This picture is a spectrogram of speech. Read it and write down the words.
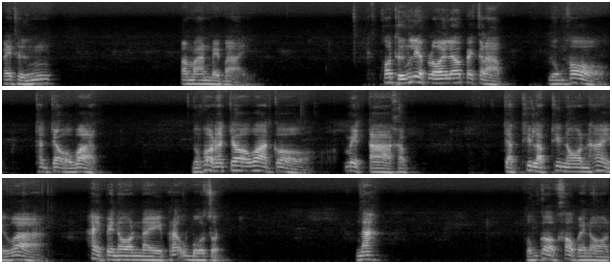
ไปถึงประมาณบ่ายๆพอถึงเรียบร้อยแล้วไปกราบหลวงพ่อท่านเจ้าอาวาสหลวงพ่อท่านเจ้าอาวาสก็เมตตาครับ จัดที่หลับที่นอนให้ว่าให้ไปนอนในพระอุโบสถ นะ ผมก็เข้าไปนอน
